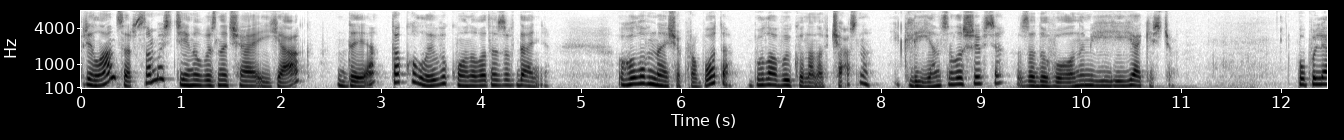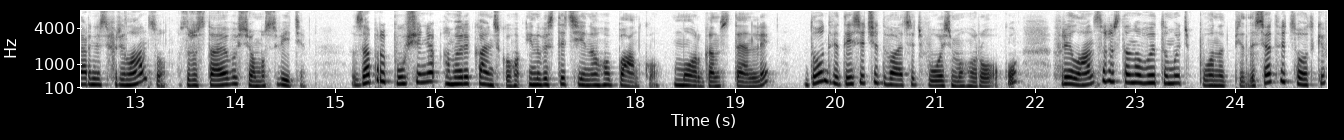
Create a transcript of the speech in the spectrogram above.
фрілансер самостійно визначає, як, де та коли виконувати завдання. Головне, щоб робота була виконана вчасно і клієнт залишився задоволеним її якістю. Популярність фрілансу зростає в усьому світі. За припущенням американського інвестиційного банку Morgan Stanley, до 2028 року фрілансери становитимуть понад 50%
